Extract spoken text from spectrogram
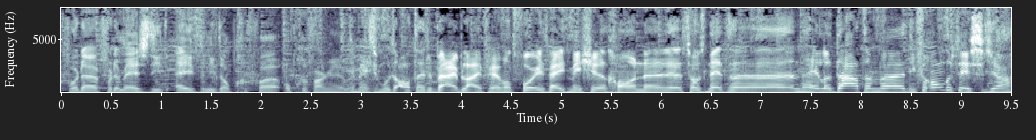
voor, de, voor de mensen die het even niet opgeva- opgevangen De hebben. mensen moeten altijd erbij blijven, hè? want voor je het weet mis je gewoon, eh, zoals net, eh, een hele datum eh, die veranderd is. Ja,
